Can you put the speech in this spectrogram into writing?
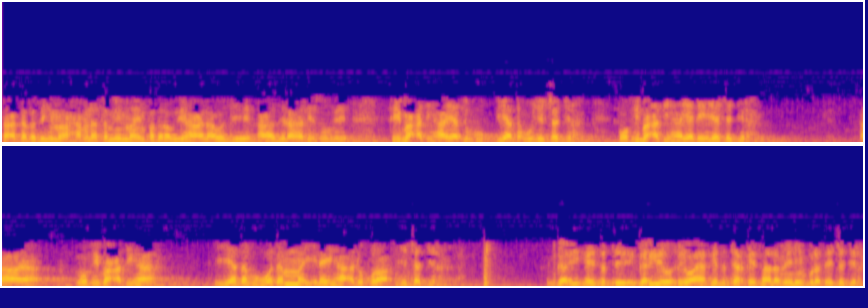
فأخذ بهما حفنة من ماء فضرب بها على وجهه فهذه الأحاديث في, في بعدها يده يده يشجر وفي بعدها يديه يشجر آية وفي بعدها يده ودم إليها الأخرى يشجر garii keessatti garii riwaayaa keessatti harka isaa lameeniin fudhatee jira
